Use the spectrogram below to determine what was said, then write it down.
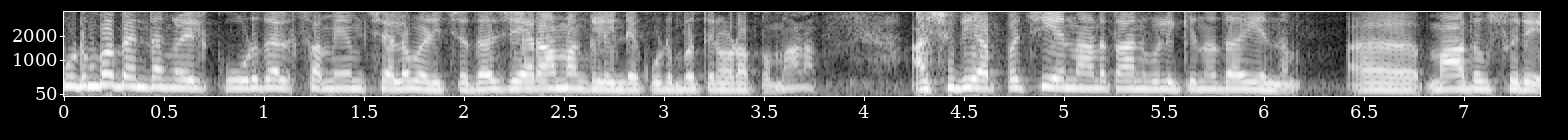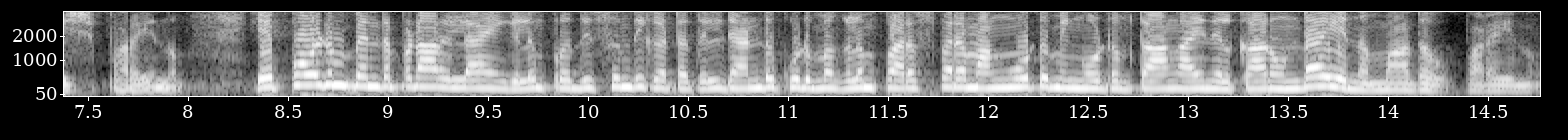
കുടുംബ ബന്ധങ്ങളിൽ കൂടുതൽ സമയം ചെലവഴിച്ചത് ജയറാം അങ്കിളിന്റെ കുടുംബത്തിനോടൊപ്പമാണ്. അശ്വതി അപ്പച്ചി എന്നാണ് താൻ വിളിക്കുന്നത് എന്നും മാധവ് സുരേഷ് പറയുന്നു. എപ്പോഴും ബന്ധപ്പെടാറില്ല എങ്കിലും പ്രതിസന്ധി ഘട്ടത്തിൽ രണ്ട് കുടുംബങ്ങളും പരസ്പരം അങ്ങോട്ടും ഇങ്ങോട്ടും താങ്ങായി നിൽക്കാറുണ്ട് എന്നും മാധവ് പറയുന്നു.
